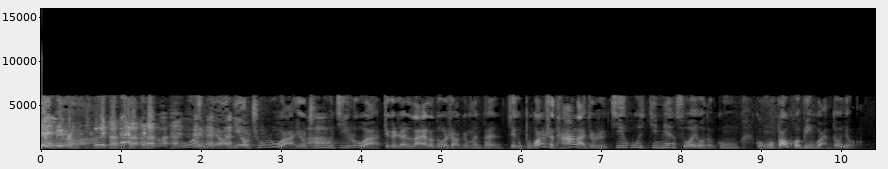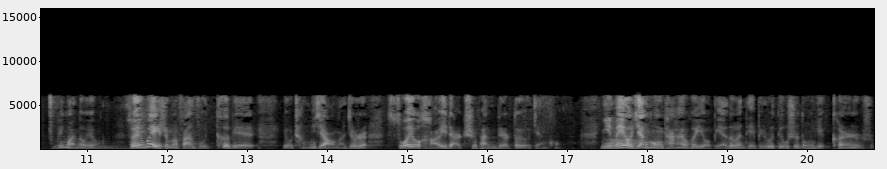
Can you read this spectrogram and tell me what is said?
宅里边 屋里没有，你有出入啊，有出入记录啊。这个人来了多少，根本他这个不光是他了，就是几乎今天所有的公公共，包括宾馆都有，宾馆都有。所以为什么反腐特别有成效呢？就是所有好一点吃饭的地儿都有监控。你没有监控，他还会有别的问题，比如丢失东西。客人说，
